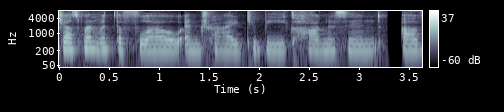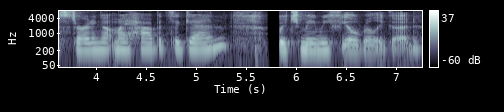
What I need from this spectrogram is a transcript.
just went with the flow and tried to be cognizant of starting up my habits again, which made me feel really good.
